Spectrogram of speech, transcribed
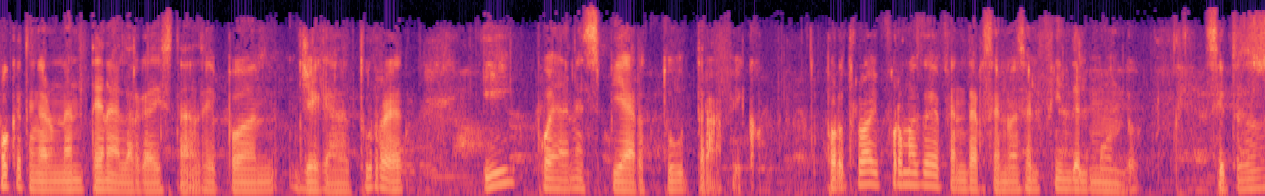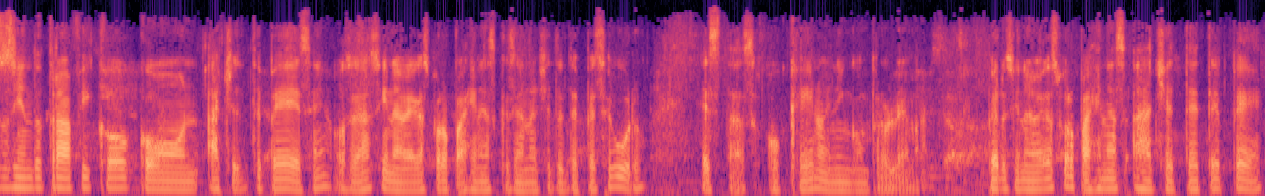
o que tengan una antena de larga distancia y puedan llegar a tu red y puedan espiar tu tráfico. Por otro lado, hay formas de defenderse, no es el fin del mundo. Si tú estás haciendo tráfico con HTTPS, o sea, si navegas por páginas que sean HTTP seguro, estás ok, no hay ningún problema. Pero si navegas por páginas HTTP,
